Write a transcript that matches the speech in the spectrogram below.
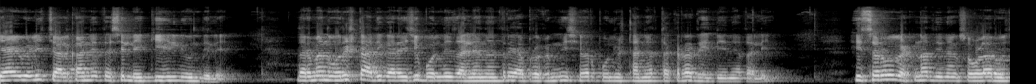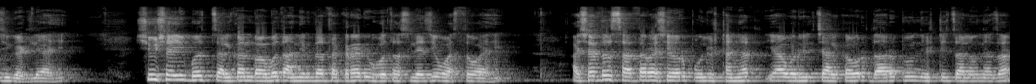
यावेळी चालकाने तसे लेखीही लिहून दिले. दरम्यान वरिष्ठ अधिकाऱ्यांशी बोलणे झाल्यानंतर या प्रकरणी शहर पोलीस ठाण्यात तक्रारही देण्यात आली. ही सर्व घटना दिनांक सोळा रोजी घडली आहे. शिवशाही बस चालकांबाबत अनेकदा तक्रारी होत असल्याचे वास्तव आहे. अशातच सातारा शहर पोलीस ठाण्यात यावरील चालकावर दारू पिऊन एस चालवण्याचा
